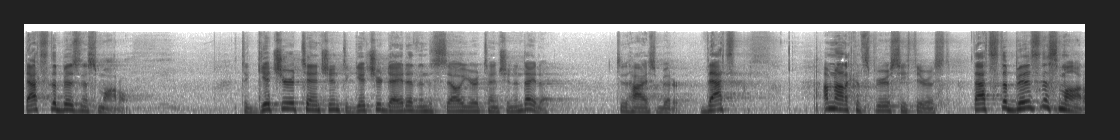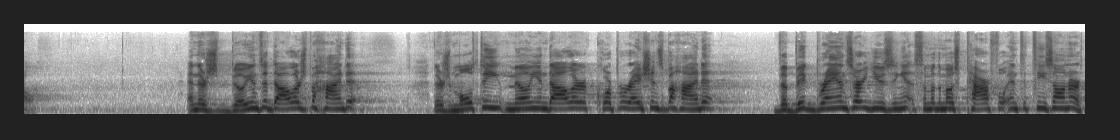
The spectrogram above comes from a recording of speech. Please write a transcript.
That's the business model. To get your attention, to get your data, then to sell your attention and data to the highest bidder. That's, I'm not a conspiracy theorist. That's the business model. And there's billions of dollars behind it. There's multi million dollar corporations behind it. The big brands are using it, some of the most powerful entities on earth,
